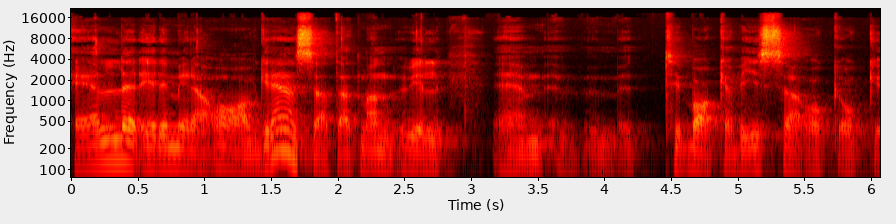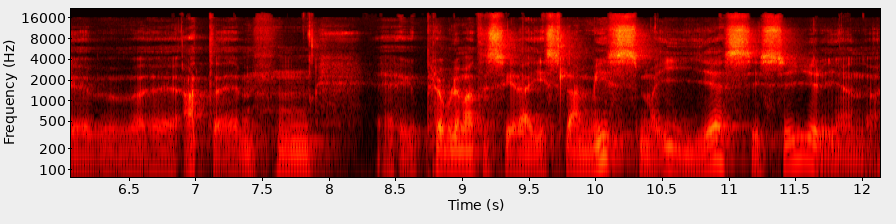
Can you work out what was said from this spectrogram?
Eller är det mer avgränsat att man vill eh, tillbakavisa och, och eh, att mm, eh, problematisera islamism och IS i Syrien? Då.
